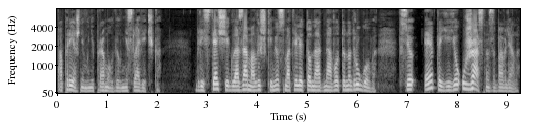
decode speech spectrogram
по-прежнему не промолвил ни словечка. Блестящие глаза малышки Мю смотрели то на одного, то на другого. Все это ее ужасно забавляло.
